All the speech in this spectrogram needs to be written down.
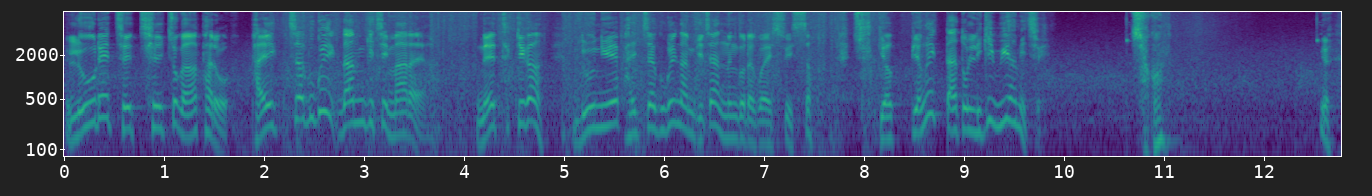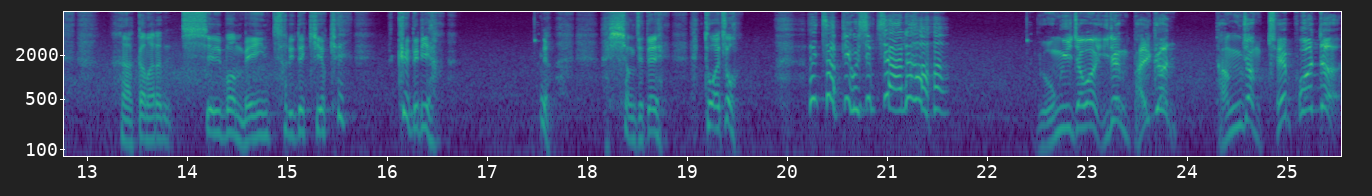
룰의 제7조가 바로 발자국을 남기지 말아야. 내 특기가 눈 위에 발자국을 남기지 않는 거라고 할 수 있어. 추격병을 따돌리기 위함이지. 저건 예, 아까 말한 실버 메인 처리대 기억해? 그들이야. 야, 형제들 도와줘. 잡히고 싶지 않아. 용의자와 일행 발견! 당장 체포한다!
